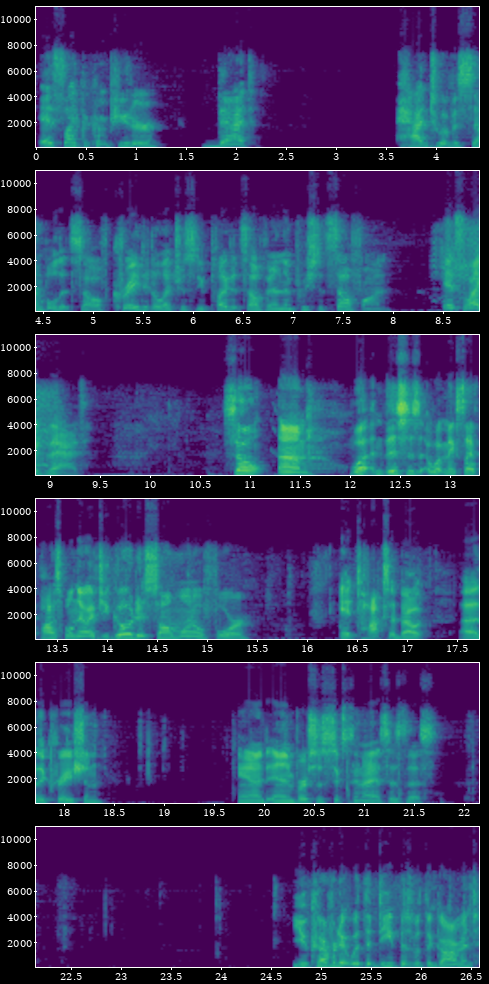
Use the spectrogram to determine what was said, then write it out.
It's like a computer that had to have assembled itself, created electricity, plugged itself in, and then pushed itself on. It's like that. So, um, what this is what makes life possible. Now, if you go to Psalm 104, it talks about uh, the creation, and in verses 6 to 9 it says this. You covered it with the deep as with a garment.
